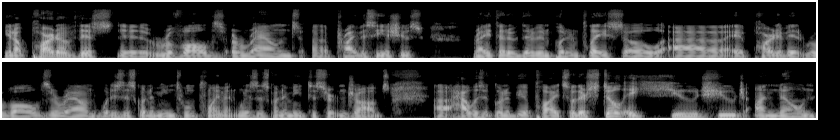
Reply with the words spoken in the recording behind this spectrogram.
you know part of this uh, revolves around uh, privacy issues right that have, that have been put in place. So uh, part of it revolves around what is this going to mean to employment? What is this going to mean to certain jobs? Uh, how is it going to be applied? So there's still a huge huge unknown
